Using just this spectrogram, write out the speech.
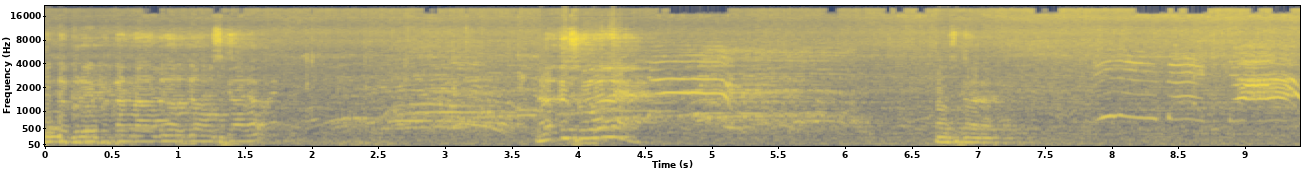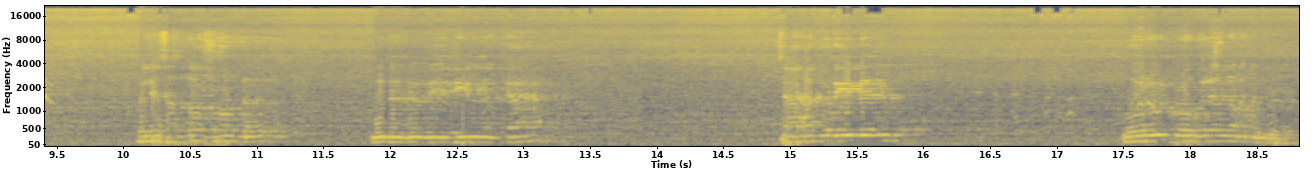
എന്റെ പ്രിയപ്പെട്ട നാട്ടുകാർക്ക് നമസ്കാരം. സുഖമല്ലേ നമസ്കാരം. വലിയ സന്തോഷമുണ്ട് നിന്നൊരു വേദിയിൽ നിൽക്കാൻ. ചാലക്കുടിയിൽ ഓരോ പ്രോഗ്രാം നടക്കുമ്പോഴും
